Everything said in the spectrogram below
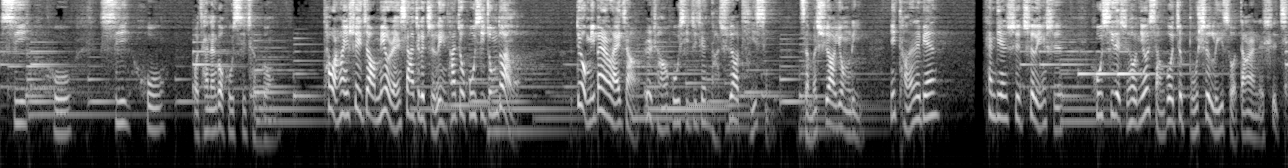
吸呼吸呼，我才能够呼吸成功。他晚上一睡觉，没有人下这个指令，他就呼吸中断了。对我们一般人来讲，日常呼吸之间哪需要提醒？怎么需要用力？你躺在那边看电视、吃零食，呼吸的时候，你有想过这不是理所当然的事情？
